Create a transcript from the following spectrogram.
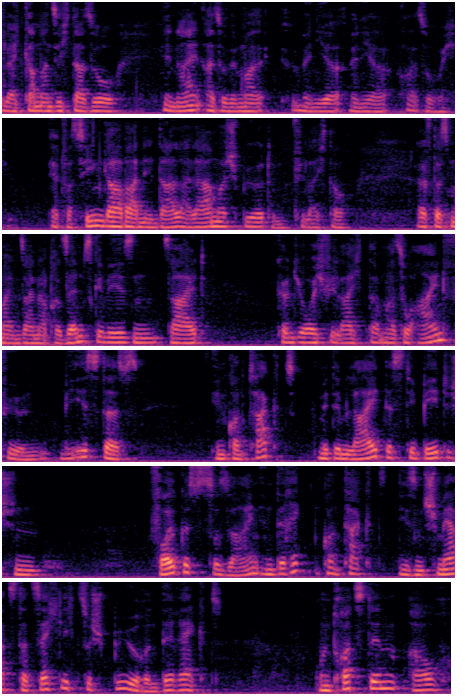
Vielleicht kann man sich da so hinein, also wenn man, wenn ihr, wenn ihr also etwas Hingabe an den Dalai Lama spürt und vielleicht auch öfters mal in seiner Präsenz gewesen seid, könnt ihr euch vielleicht da mal so einfühlen. Wie ist das? in Kontakt mit dem Leid des tibetischen Volkes zu sein, in direkten Kontakt diesen Schmerz tatsächlich zu spüren, direkt und trotzdem auch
